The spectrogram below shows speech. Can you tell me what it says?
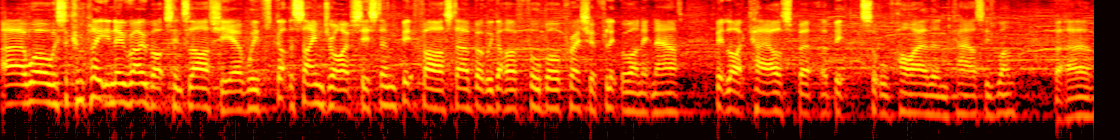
Uh, well, it's a completely new robot since last year. We've got the same drive system, a bit faster, but we've got a full ball pressure flipper on it now. A bit like Chaos, but a bit sort of higher than Chaos's one. But um,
